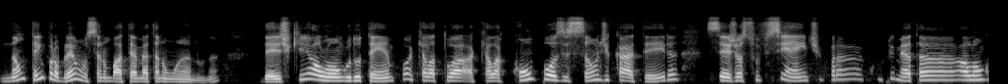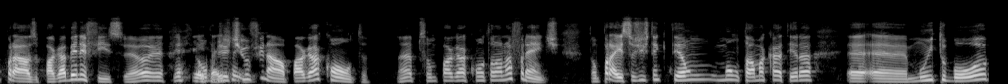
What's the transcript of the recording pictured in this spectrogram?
não tem problema você não bater a meta num ano, né? Desde que ao longo do tempo aquela, tua, aquela composição de carteira seja suficiente para cumprir meta a longo prazo, pagar benefício. É, é, Perfeito, é o objetivo é final, pagar a conta. Né, precisamos pagar a conta lá na frente. Então, para isso, a gente tem que ter um, montar uma carteira é, é, muito boa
